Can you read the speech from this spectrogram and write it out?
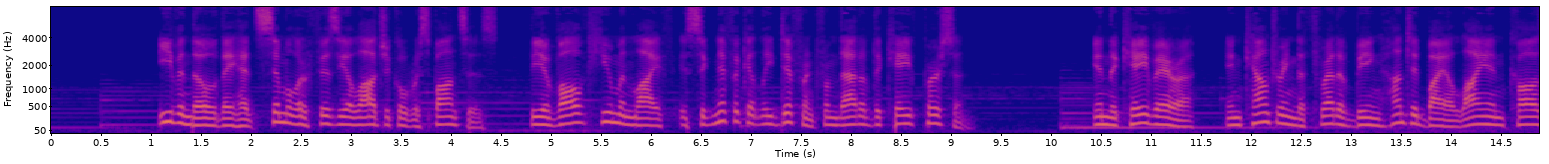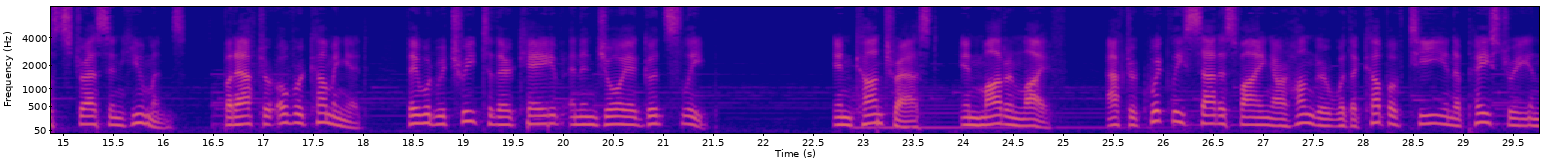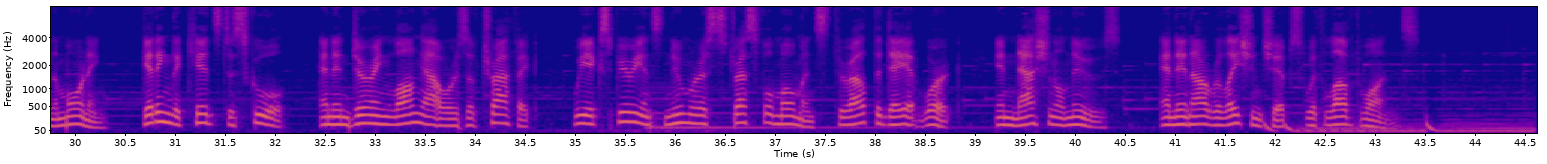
Even though they had similar physiological responses, the evolved human life is significantly different from that of the cave person. In the cave era, encountering the threat of being hunted by a lion caused stress in humans, but after overcoming it, they would retreat to their cave and enjoy a good sleep. In contrast, in modern life, after quickly satisfying our hunger with a cup of tea and a pastry in the morning, getting the kids to school, and enduring long hours of traffic, we experience numerous stressful moments throughout the day at work, in national news, and in our relationships with loved ones.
